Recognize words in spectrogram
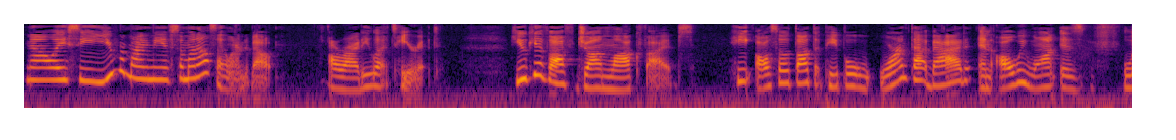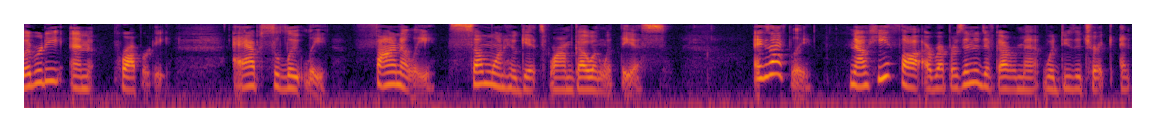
Now, Lacey, you remind me of someone else I learned about. Alrighty, let's hear it. You give off John Locke vibes. He also thought that people weren't that bad and all we want is liberty and property. Absolutely. Finally, someone who gets where I'm going with this. Exactly. Now, he thought a representative government would do the trick and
